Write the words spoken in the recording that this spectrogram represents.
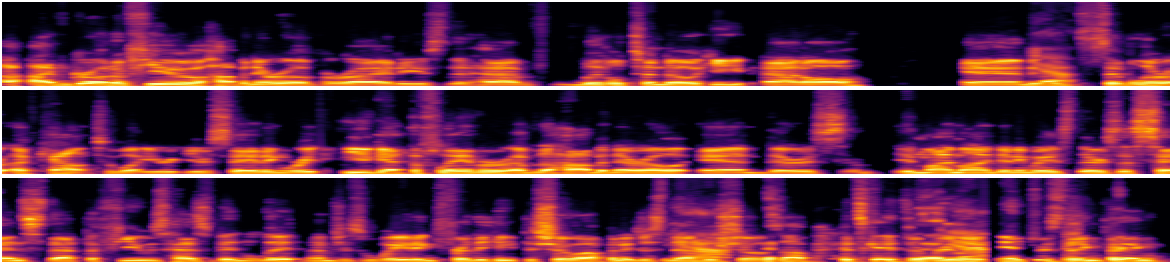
I've grown a few habanero varieties that have little to no heat at all. And Yeah. it's similar account to what you're you're stating, where you get the flavor of the habanero, and there's, in my mind, anyways, there's a sense that the fuse has been lit, and I'm just waiting for the heat to show up, and it just Yeah. never shows up. It's it's a Yeah. really Yeah. interesting thing.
